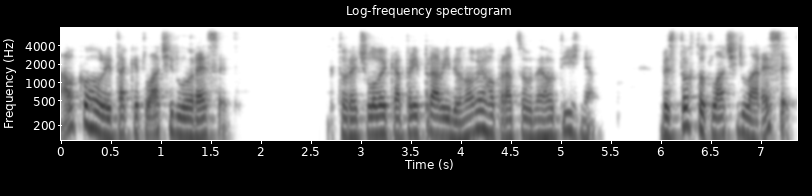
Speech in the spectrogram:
Alkohol je také tlačidlo reset, ktoré človeka pripraví do nového pracovného týždňa. Bez tohto tlačidla reset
